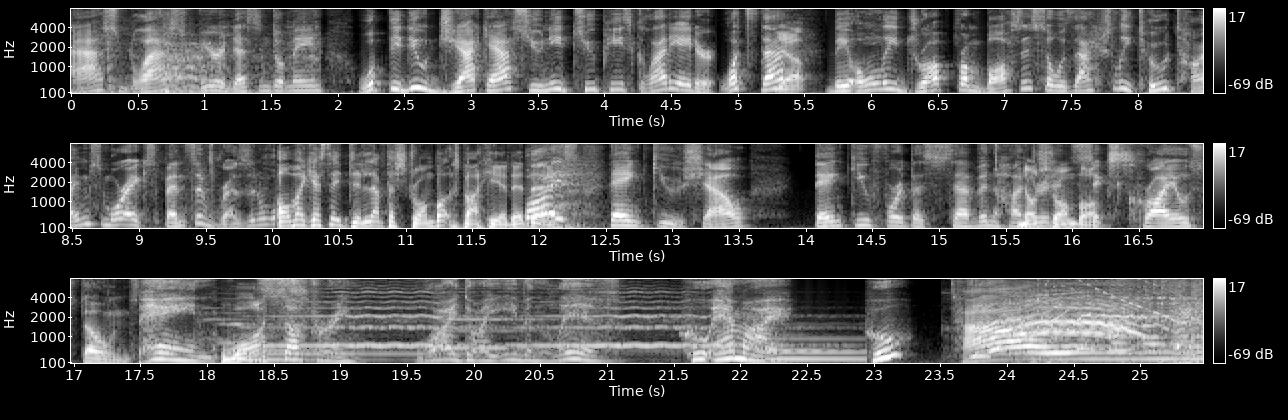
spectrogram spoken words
ass blast viridescent domain, whoop-de-doo, jackass, you need two-piece gladiator. What's that? Yep. They only drop from bosses, so it's actually two times more expensive resin. Oh, I guess they didn't have the strong box back here, did Boys, thank you, Xiao. Thank you for the 706 Strombox. cryo stones. Pain. What? Suffering. Why do I even live? Who am I? Who? they?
